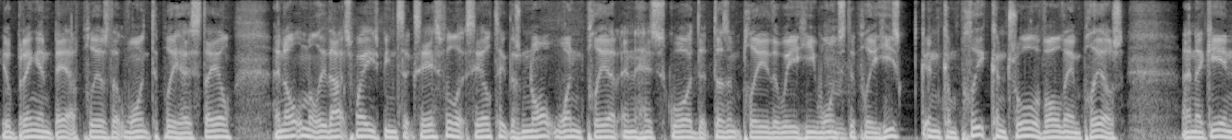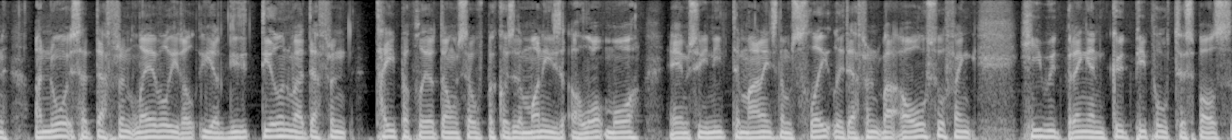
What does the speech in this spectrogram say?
He'll bring in better players that want to play his style. And ultimately, that's why he's been successful at Celtic. There's not one player in his squad that doesn't play the way he wants mm. to play. He's in complete control of all them players. And again, I know it's a different level. You're, you're dealing with a different type of player down south because the money's a lot more. Um, so you need to manage them slightly different. But I also think he would bring in good people to Spurs.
